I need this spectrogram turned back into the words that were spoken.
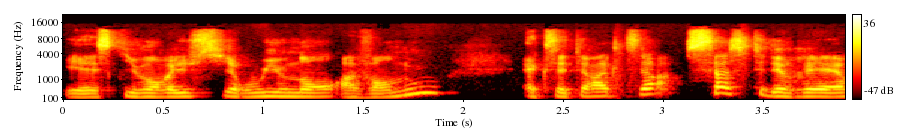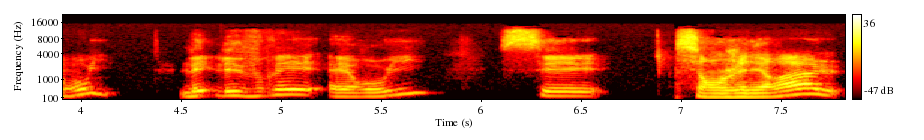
et est-ce qu'ils vont réussir oui ou non avant nous, etc. etc. Ça, c'est des vrais ROI. Les, les vrais ROI, c'est en général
